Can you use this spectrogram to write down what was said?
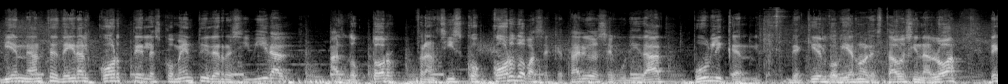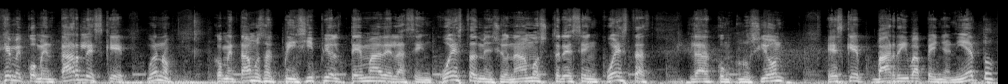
bien, antes de ir al corte les comento y de recibir al, al doctor Francisco Córdoba, secretario de Seguridad Pública de aquí del gobierno del estado de Sinaloa. Déjenme comentarles que, bueno, comentamos al principio el tema de las encuestas, mencionamos tres encuestas. La conclusión es que va arriba Peña Nieto,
